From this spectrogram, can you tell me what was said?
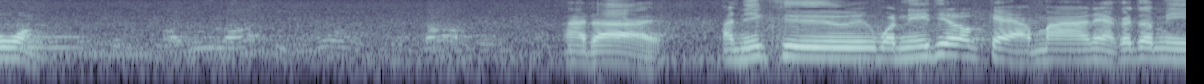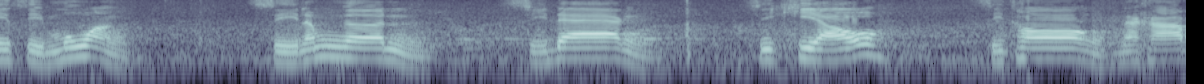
ม่วงอดูล้อสีม่วงอีกรอบหนึงอ่าได้ อันนี้คือวันนี้ที่เราแกะมาเนี่ยก็จะมีสีม่วง สีน้ำเงิน สีแดง สีเขียว สีทองนะครับ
